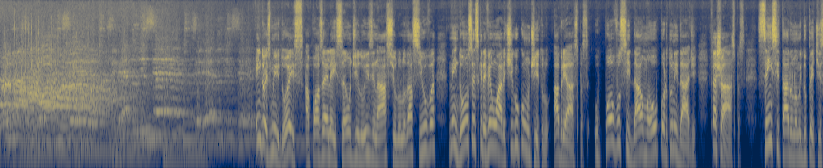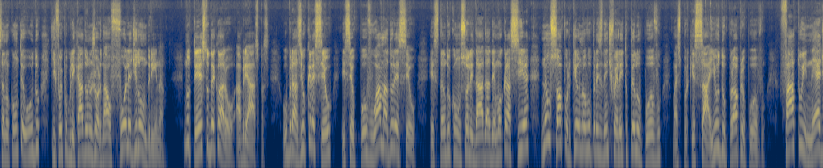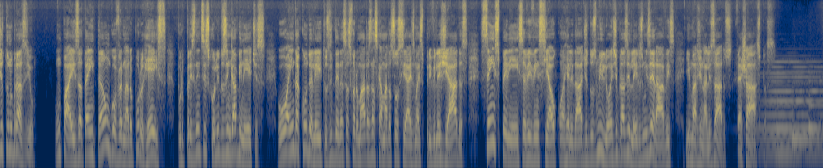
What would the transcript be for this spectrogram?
Em 2002, após a eleição de Luiz Inácio Lula da Silva, Mendonça escreveu um artigo com o título, aspas, O povo se dá uma oportunidade, fecha aspas, sem citar o nome do petista no conteúdo, que foi publicado no jornal Folha de Londrina. No texto declarou, aspas, o Brasil cresceu e seu povo amadureceu, restando consolidada a democracia, não só porque o novo presidente foi eleito pelo povo, mas porque saiu do próprio povo. Fato inédito no Brasil. Um país até então governado por reis, por presidentes escolhidos em gabinetes, ou ainda quando eleitos lideranças formadas nas camadas sociais mais privilegiadas, sem experiência vivencial com a realidade dos milhões de brasileiros miseráveis e marginalizados. Fecha aspas.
